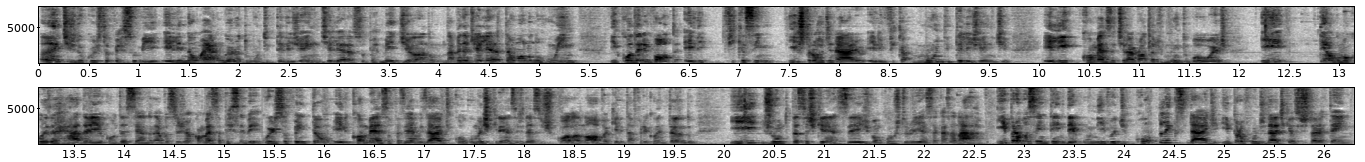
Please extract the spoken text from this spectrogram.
antes do Christopher sumir, ele não era um garoto muito inteligente, ele era super mediano, na verdade ele era até um aluno ruim, e quando ele volta, ele fica assim, extraordinário, ele fica muito inteligente, ele começa a tirar notas muito boas, e tem alguma coisa errada aí acontecendo, né? Você já começa a perceber. O Christopher, então, ele começa a fazer amizade com algumas crianças dessa escola nova que ele tá frequentando e junto dessas crianças eles vão construir essa casa na árvore. E pra você entender o nível de complexidade e profundidade que essa história tem,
